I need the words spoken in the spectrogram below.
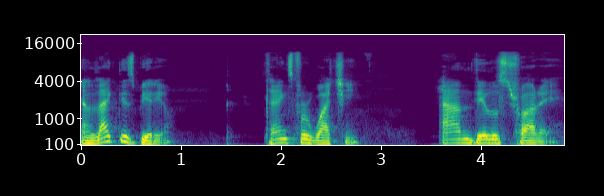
and like this video. Thanks for watching. I'm the Illustrate.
